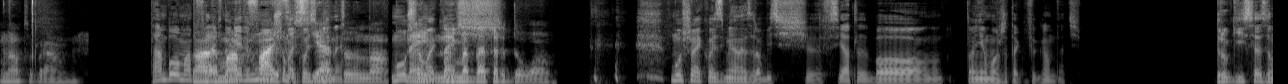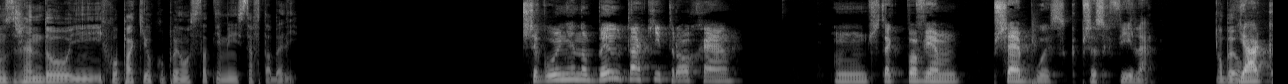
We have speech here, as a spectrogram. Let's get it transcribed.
No to prawda. Tam było map No ale 5. No nie wiem, 5 muszą jakąś zmianę. Seattle, no. Muszą name, jakąś- name a better duo. Muszą jakąś zmianę zrobić w Seattle, bo no, to nie może tak wyglądać. Drugi sezon z rzędu i, i chłopaki okupują ostatnie miejsca w tabeli. Szczególnie no był taki trochę, mm, że tak powiem, przebłysk przez chwilę. No było. Jak,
